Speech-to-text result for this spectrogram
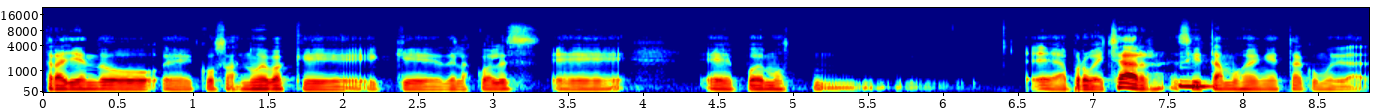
trayendo eh, cosas nuevas que, que, de las cuales eh, podemos mm, aprovechar si estamos en esta comunidad.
